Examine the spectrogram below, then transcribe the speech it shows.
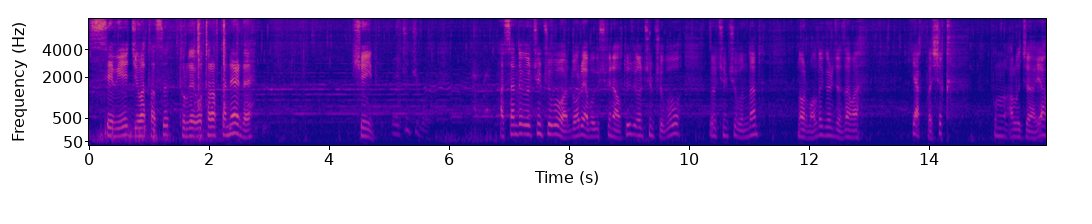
seviye civatası Turgay o tarafta nerede? Şeyin. Ölçüm çubuğu. Ha sende ölçüm çubuğu var. Doğru ya bu 3600 ölçüm çubuğu. Ölçüm çubuğundan normalde göreceğiz ama yaklaşık bunun alacağı yağ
